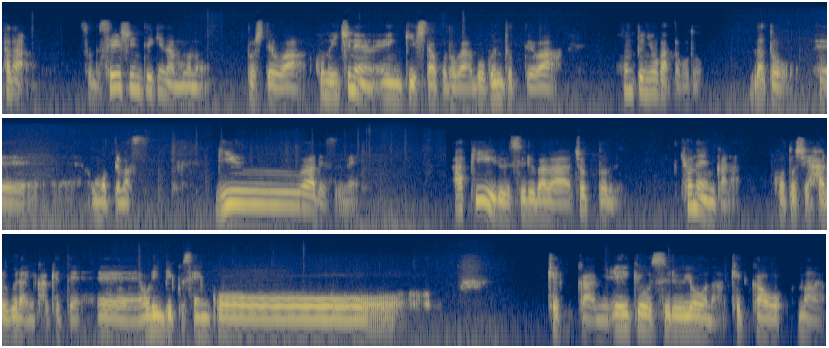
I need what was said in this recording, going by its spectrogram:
ただ、その精神的なものとしては、この1年延期したことが僕にとっては本当に良かったことだと、えー、思ってます。理由はですね、アピールする場がちょっと去年から今年春ぐらいにかけて、えー、オリンピック選考結果に影響するような結果を、ま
